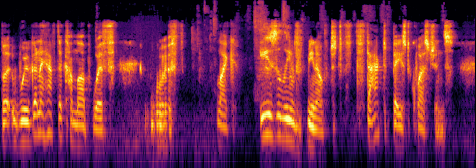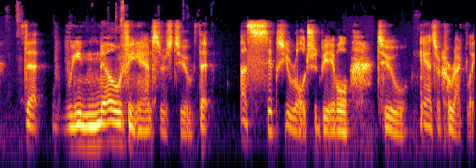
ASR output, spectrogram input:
but we're going to have to come up with, with, like easily, you know, just fact-based questions that we know the answers to that a six-year-old should be able to answer correctly.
